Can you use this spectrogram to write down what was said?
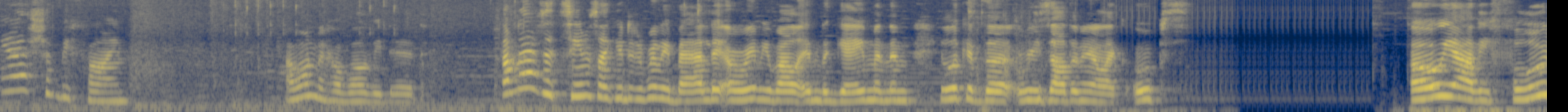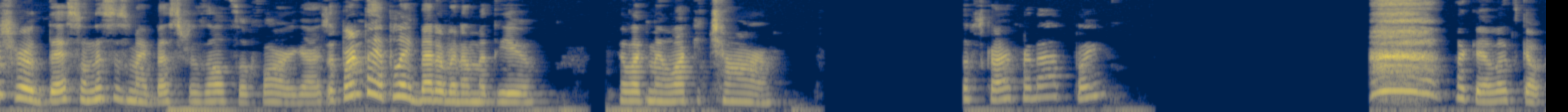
Yeah, should be fine. I wonder how well we did. Sometimes it seems like you did really badly or really well in the game and then you look at the result and you're like, oops. Oh yeah, we flew through this one. This is my best result so far, guys. Apparently I play better when I'm with you. You're like my lucky charm. Subscribe for that, please. okay, let's go.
